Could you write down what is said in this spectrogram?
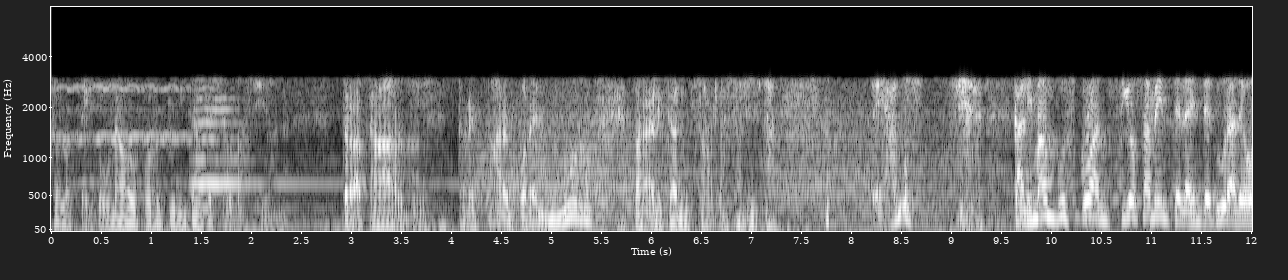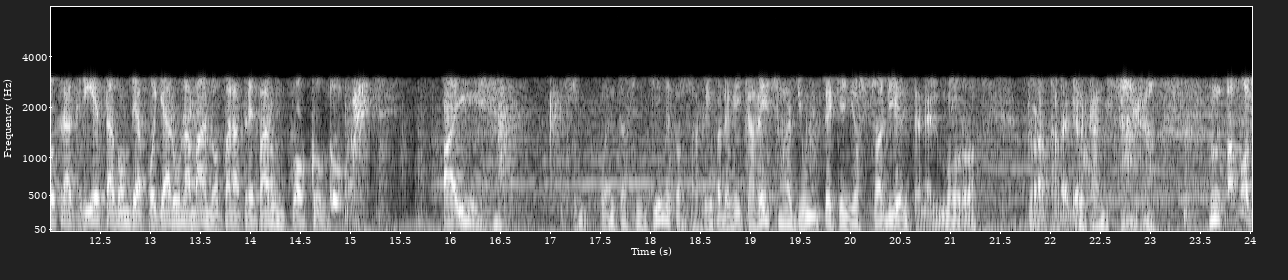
Solo tengo una oportunidad de salvación. Tratar de trepar por el muro para alcanzar la salida. Veamos. Calimán buscó ansiosamente la hendedura de otra grieta donde apoyar una mano para trepar un poco. Ahí, 50 centímetros arriba de mi cabeza, hay un pequeño saliente en el muro. Trataré de alcanzarlo. ¡Vamos!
